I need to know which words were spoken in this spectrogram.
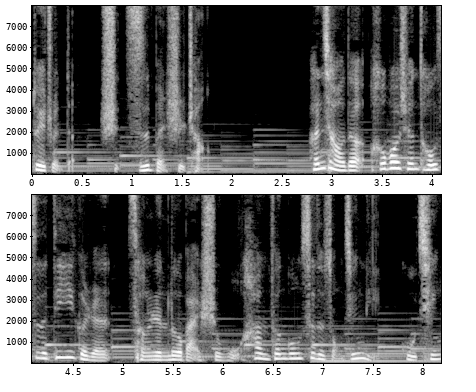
对准的是资本市场。很巧的，何伯权投资的第一个人曾任乐百氏武汉分公司的总经理顾青。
